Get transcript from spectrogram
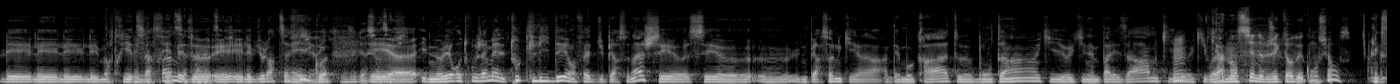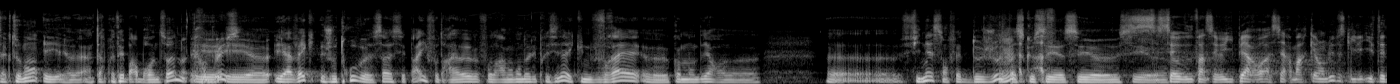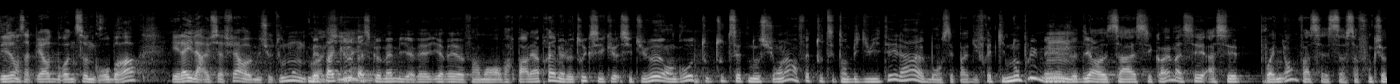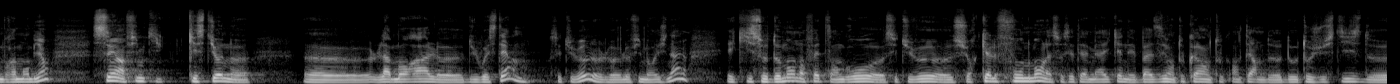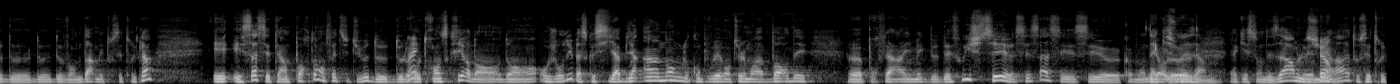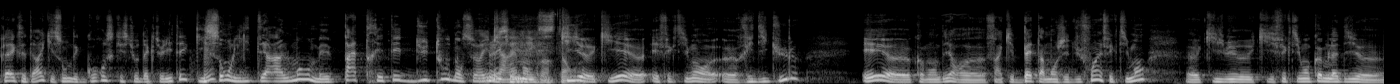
les, les, les, les meurtriers de sa meurtriers femme de et, sa de, femme et de sa et, fille. et les violeurs de sa fille, quoi. oui, Et euh, il ne les retrouve jamais. Toute l'idée en fait du personnage, c'est euh, c'est euh, une personne qui est un démocrate, euh, bon teint, qui, euh, qui n'aime pas les armes, qui, euh, qui Qui est voilà. un ancien objecteur de conscience. Exactement, et euh, interprété par Bronson. Et, plus. Et, euh, et avec, je trouve, ça c'est pareil, il faudra, euh, faudra à un moment donné le préciser, avec une vraie, euh, comment dire, euh, finesse en fait de jeu, Mmh. parce que Ah, c'est. c'est, euh, euh, C'est c'est- enfin, c'est hyper assez remarquable en plus parce qu'il il était déjà dans sa période Bronson gros bras et là il a réussi à faire euh, Monsieur Tout le Monde. Mais pas qui- que, parce que même il y avait, il y avait, enfin bon, on va reparler après, mais le truc c'est que si tu veux, en gros, tout- toute cette notion-là, en fait, toute cette ambiguïté-là, bon, c'est pas du Fredkin non plus, mais Mm. je veux dire, ça, c'est quand même assez, assez poignant. Enfin, ça, ça fonctionne vraiment bien. C'est un film qui questionne euh, la morale du western, si tu veux, le, le film original, et qui se demande en fait, en gros, euh, si tu veux, euh, sur quel fondement la société américaine est basée, en tout cas en, tout- en termes d'autojustice, de, de, de, de vente d'armes et tous ces trucs-là. Et, et ça, c'était important, en fait, si tu veux, de, de le Ouais. retranscrire dans, dans aujourd'hui, parce que s'il y a bien un angle qu'on pouvait éventuellement aborder euh, pour faire un remake de Death Wish, c'est ça, c'est euh, comment La dire question le- des armes. la question des armes, le Bien. MRA, tous ces trucs-là, etc., qui sont des grosses questions d'actualité, qui Mmh. sont littéralement, mais pas traitées du tout dans ce remake, qui, euh, qui est effectivement ridicule et euh, comment dire, euh, enfin qui est bête à manger du foin effectivement, euh, qui, euh, qui effectivement comme l'a dit euh,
